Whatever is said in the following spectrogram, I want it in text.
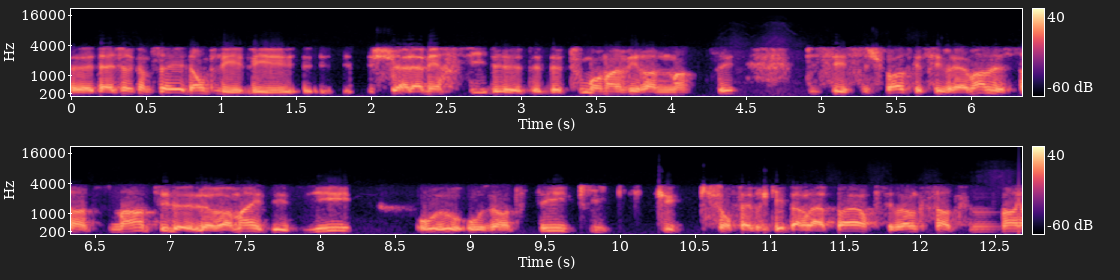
euh, d'agir comme ça et donc les, les, je suis à la merci de, de, tout mon environnement. Tu sais. Puis c'est, je pense que c'est vraiment le sentiment. Tu sais, le, roman est dédié aux, aux entités qui, qui, qui, sont fabriquées par la peur. C'est vraiment le sentiment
